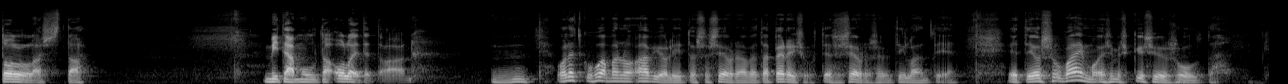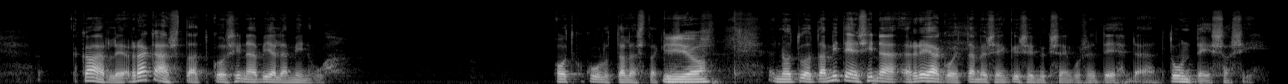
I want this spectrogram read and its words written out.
tollasta, mitä multa oletetaan. Mm. Oletko huomannut avioliitossa seuraava tai perisuhteessa seuraavaisen tilanteen, että jos sun vaimo esimerkiksi kysyy sulta, Karle, rakastatko sinä vielä minua? Oletko kuullut tällaista kysymystä? Joo. No tuota, miten sinä reagoit tämmöiseen kysymykseen, kun se tehdään tunteissasi?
